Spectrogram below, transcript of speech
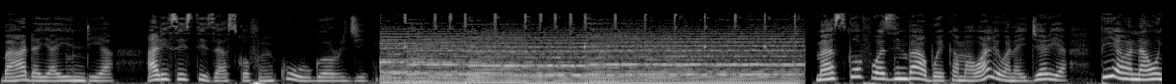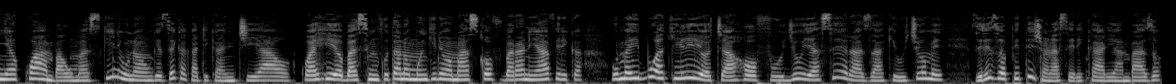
baada ya India, alisisitiza Askofu Mkuu Gorji. Maaskofu wa Zimbabwe kama wale wa Nigeria pia wanaonya kwamba umaskini unaongezeka katika nchi yao. Kwa hiyo basi, mkutano mwingine wa maaskofu barani Afrika umeibua kilio cha hofu juu ya sera za kiuchumi zilizopitishwa na serikali ambazo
